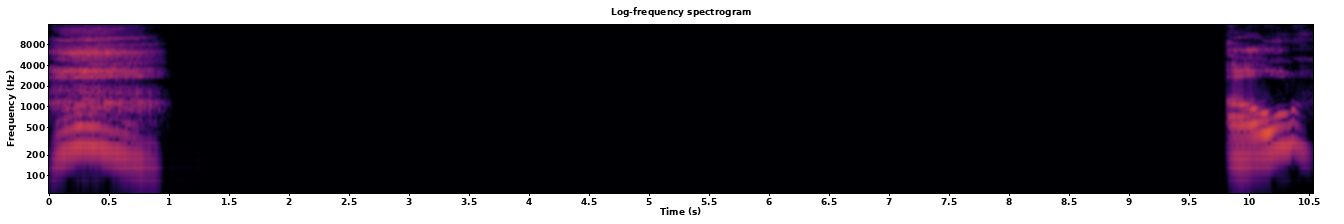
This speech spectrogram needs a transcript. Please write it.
oh.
